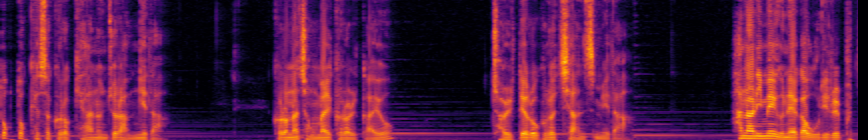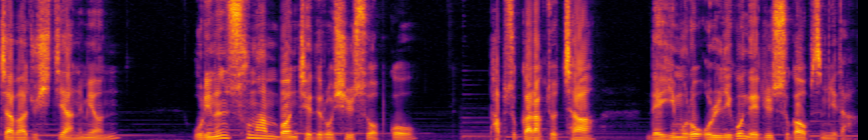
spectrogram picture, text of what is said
똑똑해서 그렇게 하는 줄 압니다. 그러나 정말 그럴까요? 절대로 그렇지 않습니다. 하나님의 은혜가 우리를 붙잡아 주시지 않으면 우리는 숨 한 번 제대로 쉴 수 없고 밥숟가락조차 내 힘으로 올리고 내릴 수가 없습니다.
